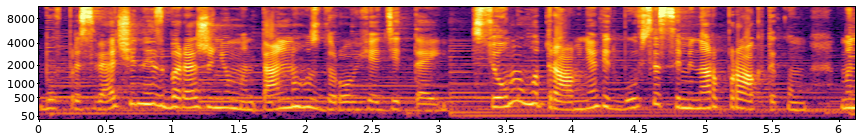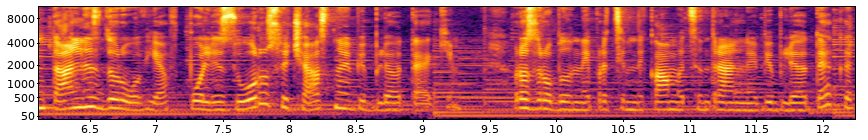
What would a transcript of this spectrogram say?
був присвячений збереженню ментального здоров'я дітей. 7 травня відбувся семінар практикум Ментальне здоров'я в полі зору сучасної бібліотеки, розроблений працівниками Центральної бібліотеки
